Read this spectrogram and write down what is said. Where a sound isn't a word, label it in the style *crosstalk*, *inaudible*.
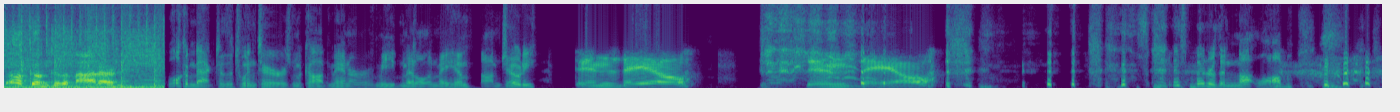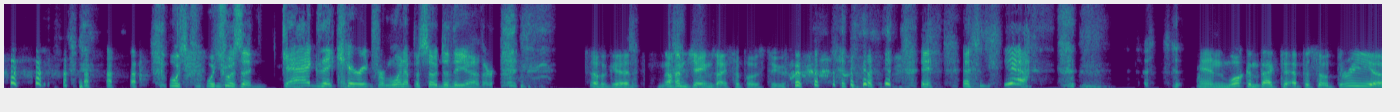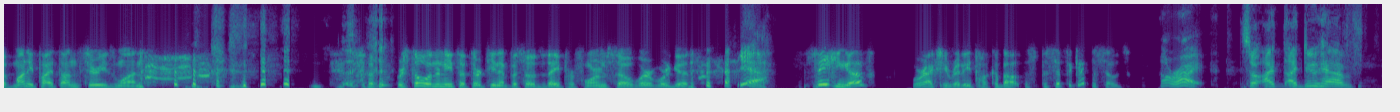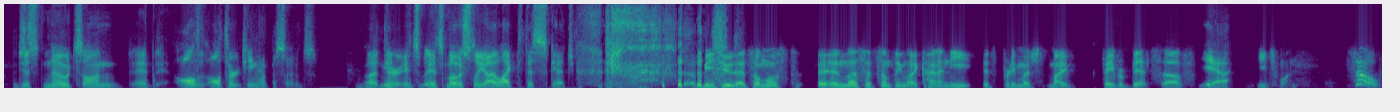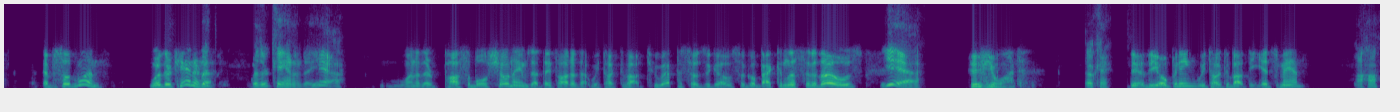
Welcome to the manor. Welcome back to the Twin Terrors Macabre Manor of Mead, Metal, and Mayhem. I'm Jody. Dinsdale. Dinsdale. *laughs* That's better than not lob. *laughs* which which was a gag they carried from one episode to the other. *laughs* So good. I'm James, I suppose, too. yeah. And welcome back to episode three of Monty Python Series 1. *laughs* so we're still underneath the 13 episodes they performed, so we're, we're good. *laughs* Yeah. Speaking of, we're actually ready to talk about the specific episodes. All right. So I I do have just notes on eh, all all 13 episodes. But there it's it's mostly I liked this sketch. *laughs* Me too. That's almost, unless it's something like kind of neat, it's pretty much my favorite bits of yeah. each one. So, episode one, Whither Canada. Whither Canada, yeah. One of their possible show names that they thought of that we talked about two episodes ago. So go back and listen to those Yeah. if you want. Okay. The, the opening, we talked about the It's Man. Uh-huh.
